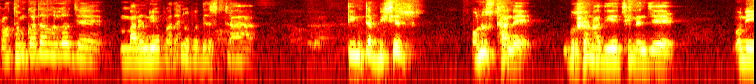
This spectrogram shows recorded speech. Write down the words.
প্রথম কথা হলো যে মাননীয় প্রধান উপদেষ্টা তিনটা বিশেষ অনুষ্ঠানে ঘোষণা দিয়েছিলেন যে উনি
